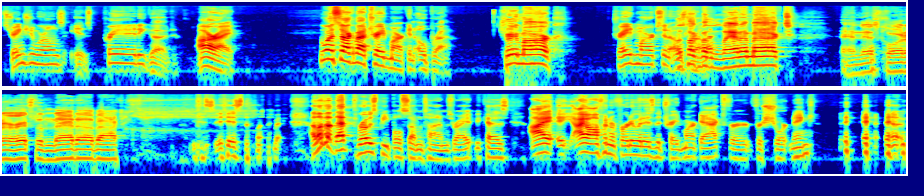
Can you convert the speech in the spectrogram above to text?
Strange New Worlds is pretty good. All right. Who wants to talk about trademark and Oprah? Trademark. Trademarks and Oprah. Let's talk about the Lanham Act. And this quarter, it's the Lanham Act. Yes, it is the. I love that that throws people sometimes, right? Because I I often refer to it as the Trademark Act for for shortening. and, and,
